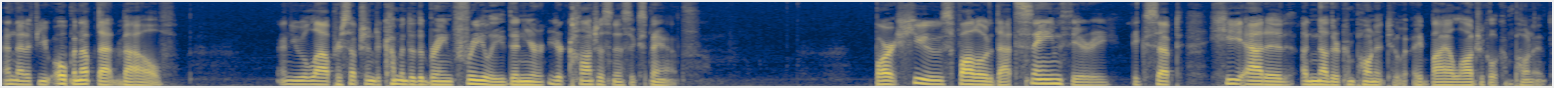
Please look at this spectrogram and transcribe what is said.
and that if you open up that valve, and you allow perception to come into the brain freely, then your, your consciousness expands. Bart Huges followed that same theory, except he added another component to it, a biological component.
